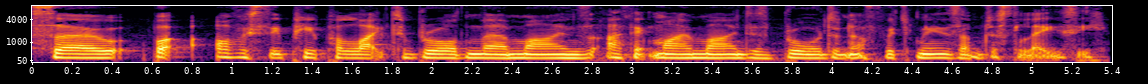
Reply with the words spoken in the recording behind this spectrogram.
So, but obviously people like to broaden their minds. I think my mind is broad enough, which means I'm just lazy.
